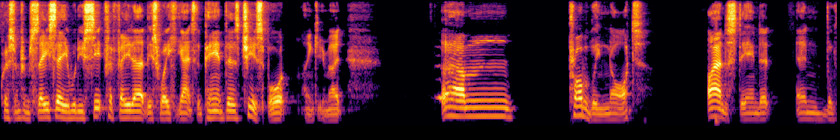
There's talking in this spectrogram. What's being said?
Question from CC Would you sit Fifita this week against the Panthers? Cheers, sport. Thank you, mate. Um, probably not. I understand it. And the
